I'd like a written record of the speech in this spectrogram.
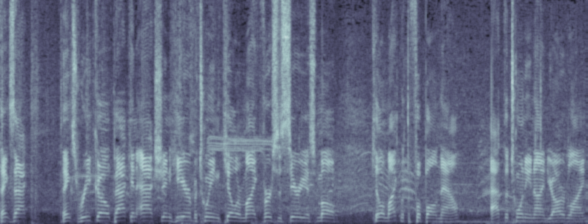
Thanks, Zach. Thanks, Rico. Back in action here between Killer Mike versus Serious Mo. Killer Mike with the football now at the 29-yard line.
